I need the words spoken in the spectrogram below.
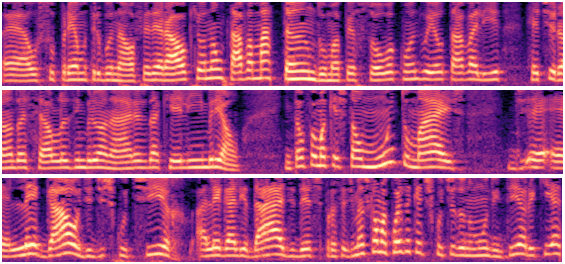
é, o Supremo Tribunal Federal que eu não estava matando uma pessoa quando eu estava ali retirando as células embrionárias daquele embrião. Então foi uma questão muito mais de, é, é, legal de discutir a legalidade desses procedimentos, que é uma coisa que é discutida no mundo inteiro e que é,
